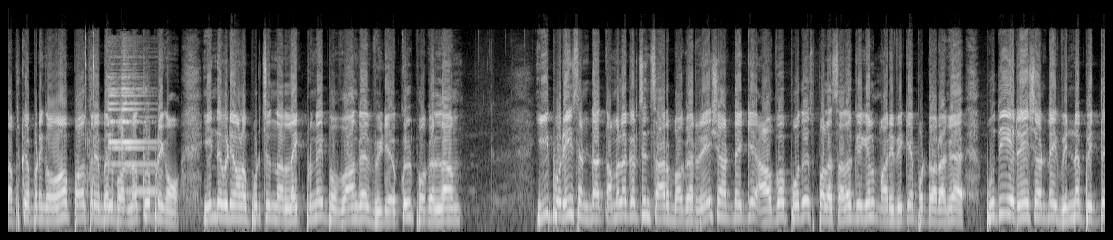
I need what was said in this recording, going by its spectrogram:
சப்ஸ்கிரைப் பண்ணிக்கோங்க. பக்கத்தில் பெல் பட்டனை கிளிக் பண்ணிக்கோங்க. இந்த வீடியோ உங்களுக்கு பிடிச்சிருந்தா லைக் பண்ணுங்க. இப்போ வாங்க வீடியோக்குள் போகலாம். இப்போ ரீசெண்டாக தமிழக அரசின் சார்பாக ரேஷன் அட்டைக்கு அவ்வப்போது பல சலுகைகள் அறிவிக்கப்பட்டு வராங்க புதிய ரேஷன் அட்டை விண்ணப்பித்து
